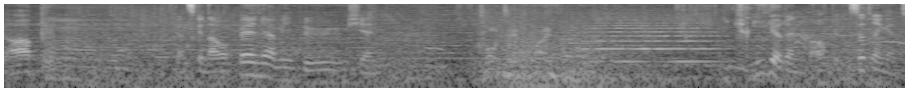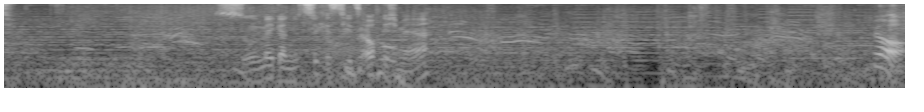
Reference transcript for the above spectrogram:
Ja, pff. ganz genau. Benjamin Blümchen. Die Kriegerin brauchen wir nicht so dringend. So mega nützlich ist die jetzt auch nicht mehr. Ja,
